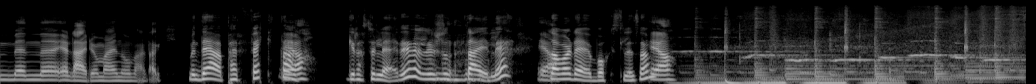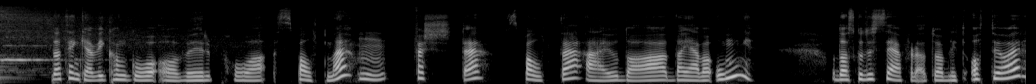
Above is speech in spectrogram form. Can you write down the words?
Men jeg lærer jo meg noe hver dag. Men det er perfekt, da. Gratulerer. Eller så deilig. Ja. Da var det i boks, liksom. ja. Da tenker jeg vi kan gå over på spaltene. Mm. Første spalte er jo da da jeg var ung. Og da skal du se for deg at du har blitt 80 år.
